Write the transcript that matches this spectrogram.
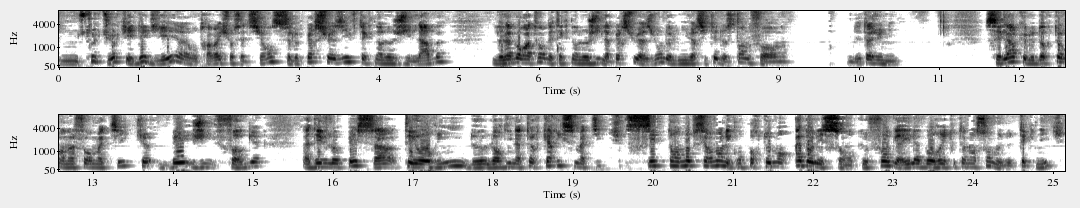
une structure qui est dédiée au travail sur cette science, c'est le Persuasive Technology Lab, le laboratoire des technologies de la persuasion de l'université de Stanford, aux États-Unis. C'est là que le docteur en informatique B.J. Fogg a développé sa théorie de l'ordinateur charismatique. C'est en observant les comportements adolescents que Fogg a élaboré tout un ensemble de techniques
